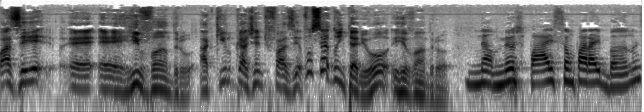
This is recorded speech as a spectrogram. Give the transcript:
fazer, é, é, Rivandro, aquilo que a gente fazia. Você é do interior, Rivandro? Não, meus pais são paraibanos,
